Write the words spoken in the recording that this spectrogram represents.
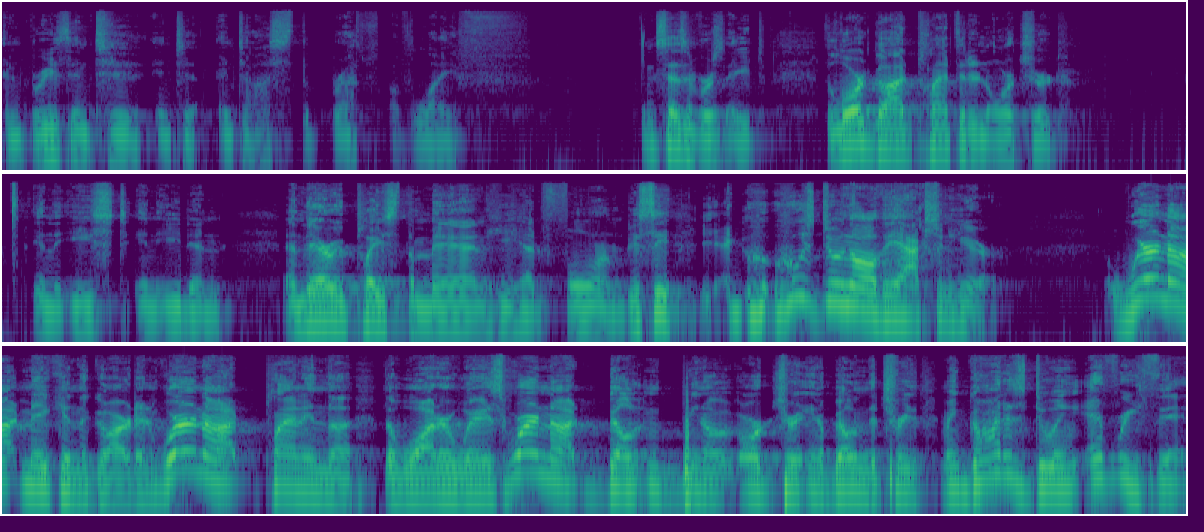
and breathes into, into, into us the breath of life. It says in verse 8, the Lord God planted an orchard in the east in Eden, and there he placed the man he had formed. You see, who's doing all the action here? We're not making the garden. We're not planting the, the waterways. We're not building, you know, orchard, you know, building the trees. I mean, God is doing everything.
